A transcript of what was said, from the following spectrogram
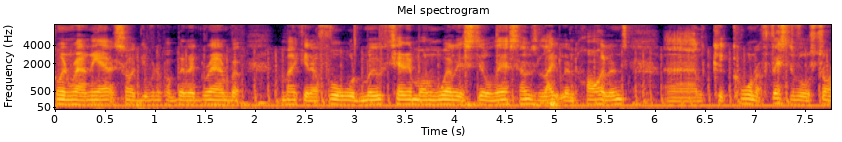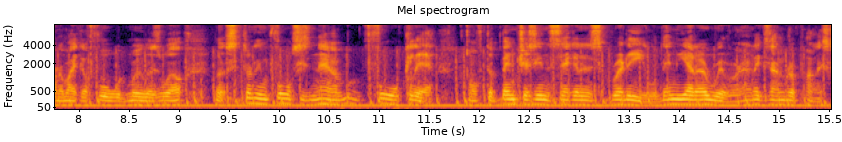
going around the outside giving up a bit of ground but making a forward move. Terimon Well is still there so's Lakeland Highlands. Um, and Corner Festival's trying to make a forward move as well but stunning force is now four clear off Debentious in second and spread eagle. Then Yellow River and Alexandra Palace.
